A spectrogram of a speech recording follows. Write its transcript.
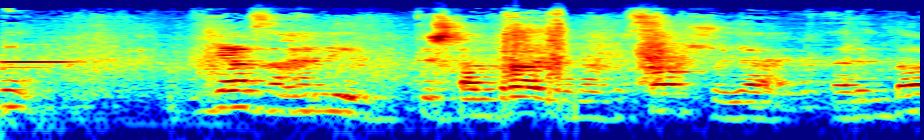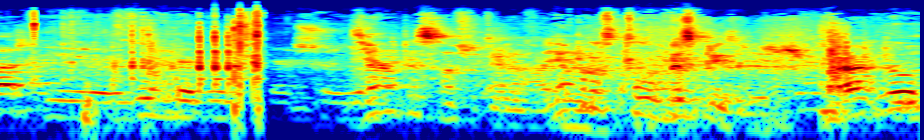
Ну, я взагалі, ти ж там правильно написав, що я орендар і з огляду те, що Я я. написав, що ти нога. Я просто без прізвища. Правильно? Ну,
